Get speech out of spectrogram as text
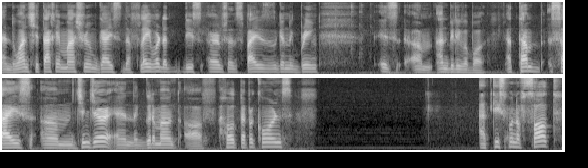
And one shiitake mushroom guys the flavor that these herbs and spices are gonna bring is um, unbelievable. A thumb size um, ginger and a good amount of whole peppercorns. A teaspoon of salt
